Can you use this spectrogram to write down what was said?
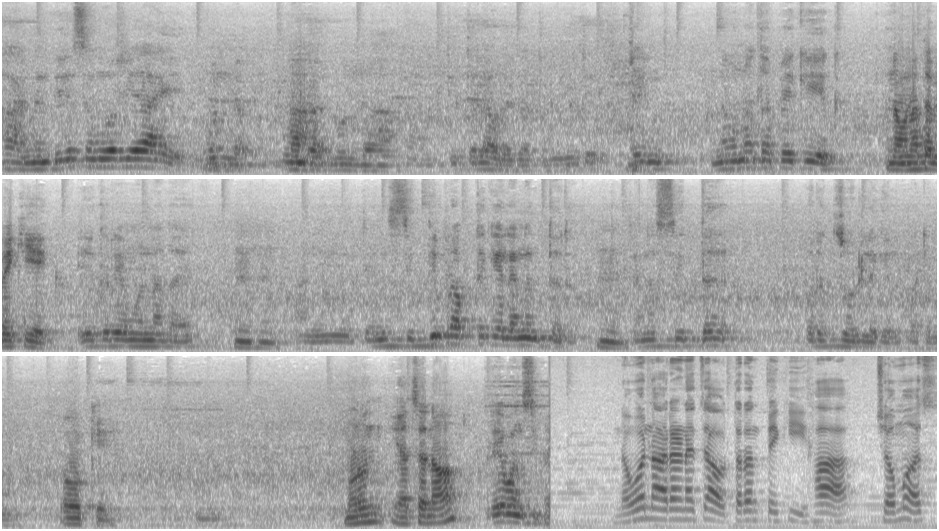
हा नंदीच्या समोर जे आहे गुंड. गुंड. गुंड, हा. तिथं लावले जातात म्हणजे ते नवनाथापैकी एक. नवनाथापैकी एक. एक रेमनाथ आहे. आणि त्यांनी सिद्धी प्राप्त केल्यानंतर. त्यांना सिद्ध परत जोडलं गेलं पाठीमाग. ओके. म्हणून याचं नाव? रेवणसिंग नवनारायणाच्या अवतारांपैकी हा चमस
